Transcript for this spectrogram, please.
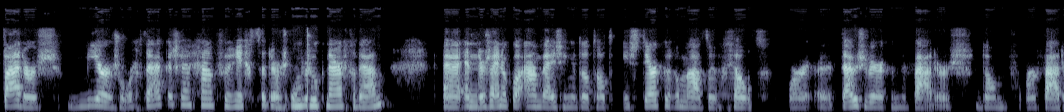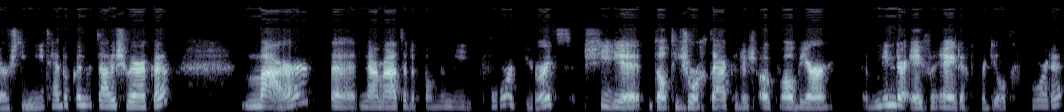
vaders meer zorgtaken zijn gaan verrichten. Daar is onderzoek naar gedaan. Uh, en er zijn ook wel aanwijzingen dat dat in sterkere mate geldt voor uh, thuiswerkende vaders dan voor vaders die niet hebben kunnen thuiswerken. Maar uh, naarmate de pandemie voortduurt, zie je dat die zorgtaken dus ook wel weer minder evenredig verdeeld worden.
